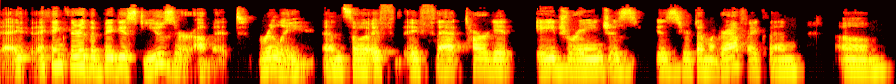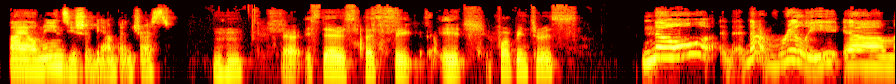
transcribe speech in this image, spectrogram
I, I think they're the biggest user of it, really. And so if if that target age range is is your demographic, then um, by all means, you should be on Pinterest. Mm-hmm. Uh, is there a specific age for Pinterest? No, not really. Um,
